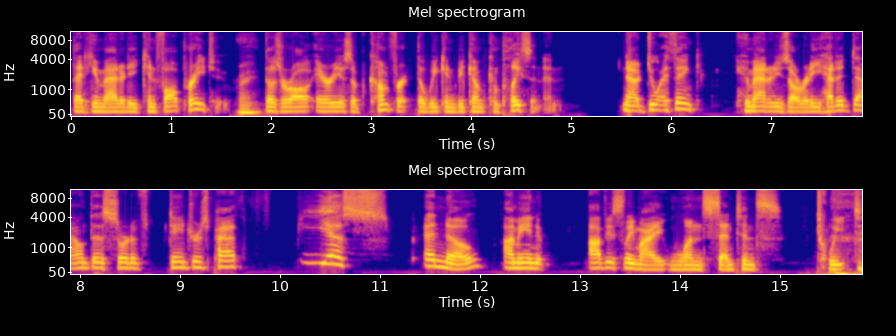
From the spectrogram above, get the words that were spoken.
that humanity can fall prey to. Right. Those are all areas of comfort that we can become complacent in. Now, do I think humanity's already headed down this sort of dangerous path? Yes and no. I mean, obviously, my one sentence tweet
